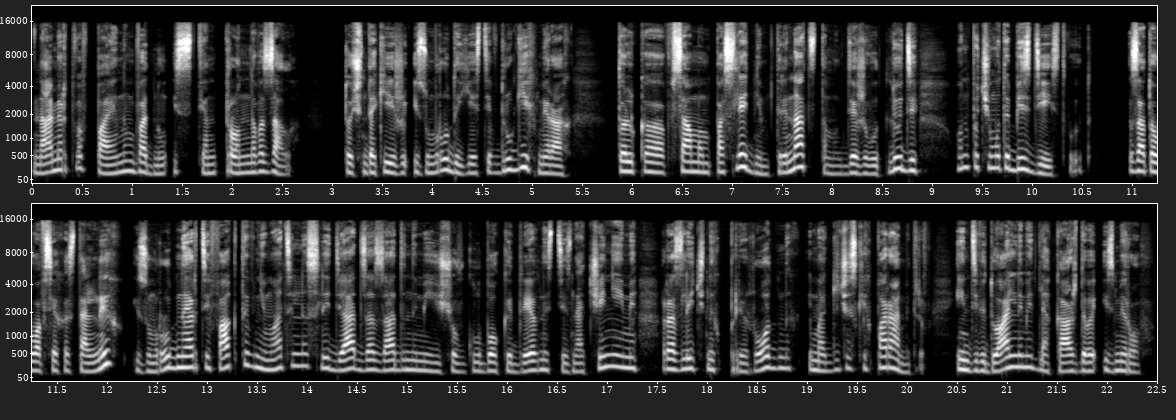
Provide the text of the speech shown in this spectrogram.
намертво впаянным в одну из стен тронного зала. Точно такие же изумруды есть и в других мирах, только в самом последнем, тринадцатом, где живут люди, он почему-то бездействует. Зато во всех остальных изумрудные артефакты внимательно следят за заданными еще в глубокой древности значениями различных природных и магических параметров, индивидуальными для каждого из миров.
